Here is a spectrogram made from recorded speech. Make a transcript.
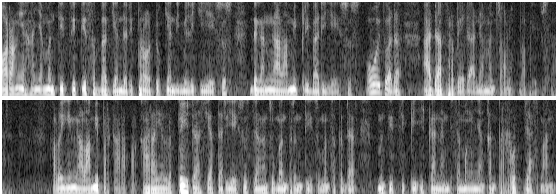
orang yang hanya mencicipi sebagian dari produk yang dimiliki Yesus dengan mengalami pribadi Yesus. Oh itu ada ada perbedaan yang mencolok Bapak Ibu Saudara. Kalau ingin mengalami perkara-perkara yang lebih dahsyat dari Yesus, jangan cuma berhenti, cuma sekedar mencicipi ikan yang bisa mengenyangkan perut jasmani.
